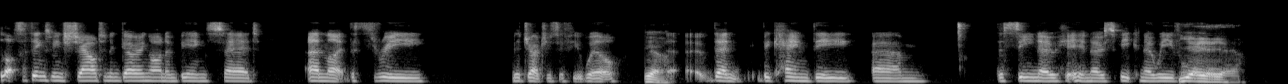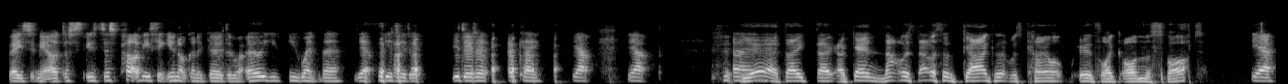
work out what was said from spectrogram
lots of things being shouted and going on and being said, and like the three, the judges, if you will, Yeah, uh, then became the um, the see no, hear no, speak no evil. yeah, yeah, yeah. Basically, I just it's just part of you think you're not going to go there. Oh, you you went there. Yep, you did it. You did it. Okay. Yeah. Yeah. Um, yeah, they, they again that was that was a gag that was came up with like on the spot. Yeah.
